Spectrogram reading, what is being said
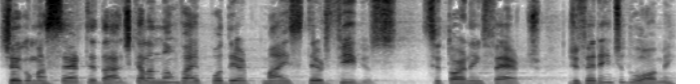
Chega uma certa idade que ela não vai poder mais ter filhos, se torna infértil, diferente do homem.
